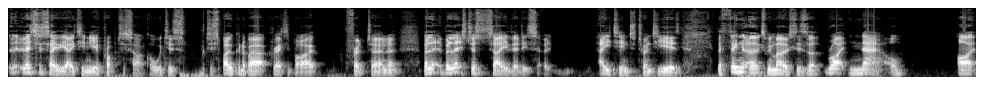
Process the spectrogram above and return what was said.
let's just say the 18 year property cycle, which is which is spoken about, created by Fred Turner, but but let's just say that it's uh, 18 to 20 years. The thing that irks me most is that right now, I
